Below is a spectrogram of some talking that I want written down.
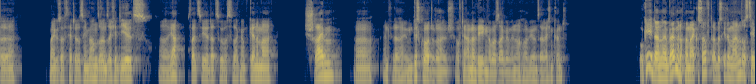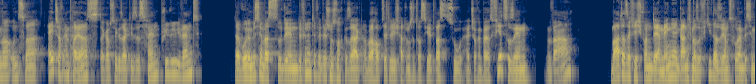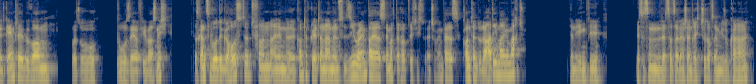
Microsoft hätte das nicht machen sollen, solche Deals? Ja, falls ihr dazu was zu sagen habt, gerne mal schreiben. Entweder im Discord oder halt auf den anderen Wegen, aber sagen wir noch mal, wie ihr uns erreichen könnt. Okay, dann äh, bleiben wir noch bei Microsoft, aber es geht um ein anderes Thema und zwar Age of Empires. Da gab es, wie gesagt, dieses Fan-Preview-Event. Da wurde ein bisschen was zu den Definitive Editions noch gesagt, aber hauptsächlich hat uns interessiert, was zu Age of Empires 4 zu sehen war. War tatsächlich von der Menge gar nicht mal so viel. Also, sie haben es vorher ein bisschen mit Gameplay beworben, aber so, so sehr viel war es nicht. Das Ganze wurde gehostet von einem äh, Content Creator namens Zero Empires. Der macht halt hauptsächlich so Age of Empires Content oder hat ihn mal gemacht. Denn irgendwie ist es in letzter Zeit anscheinend recht chill auf seinem YouTube-Kanal.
